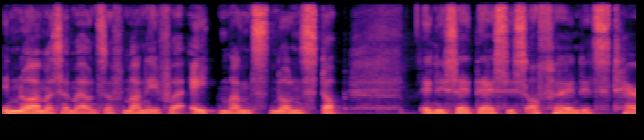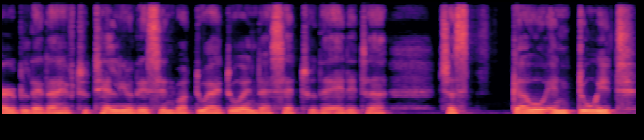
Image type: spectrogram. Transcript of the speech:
enormous amounts of money for eight months non-stop. And he said, There's this offer, and it's terrible that I have to tell you this. And what do I do? And I said to the editor, Just go and do it.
